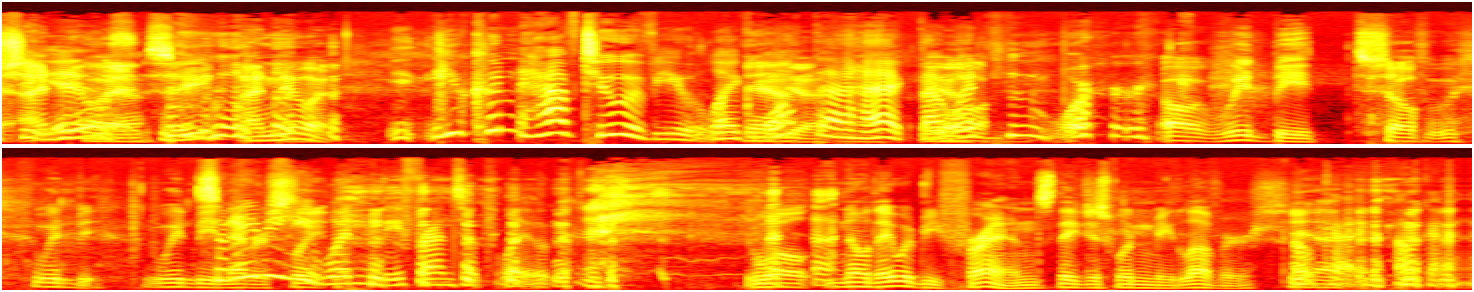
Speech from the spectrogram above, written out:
kn- she I knew is. it. See, I knew it. Y- You couldn't have two of you. Like Yeah. what Yeah. the heck? That Yeah. wouldn't work. Oh, we'd be so we'd be we'd be so never maybe sleep. he wouldn't be friends with Luke. Well, no, they would be friends. They just wouldn't be lovers. Yeah. Okay, okay,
